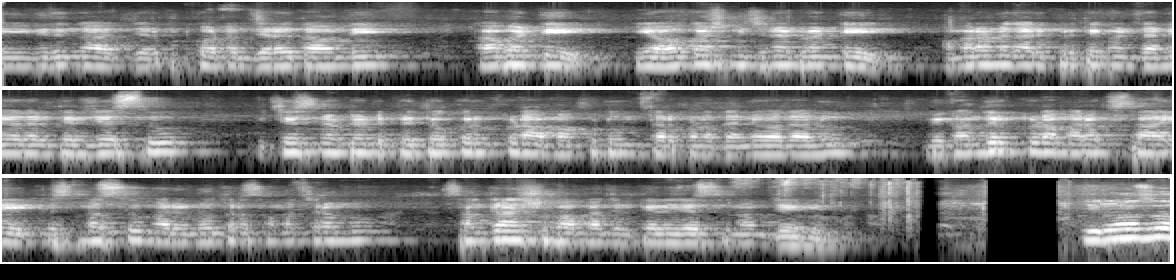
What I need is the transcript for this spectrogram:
ఈ విధంగా జరుపుకోవటం జరుగుతూ ఉంది. కాబట్టి ఈ అవకాశం ఇచ్చినటువంటి అమరన్న గారికి ప్రత్యేకమైన ధన్యవాదాలు తెలియజేస్తూ ఇచ్చేసినటువంటి ప్రతి ఒక్కరికి కూడా మా కుటుంబం తరపున ధన్యవాదాలు. మీకు అందరికి కూడా మరొకసారి క్రిస్మస్ మరియు నూతన సంవత్సరము సంక్రాంతి శుభాకాంక్షలు తెలియజేస్తున్నాం. జై ఈరోజు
